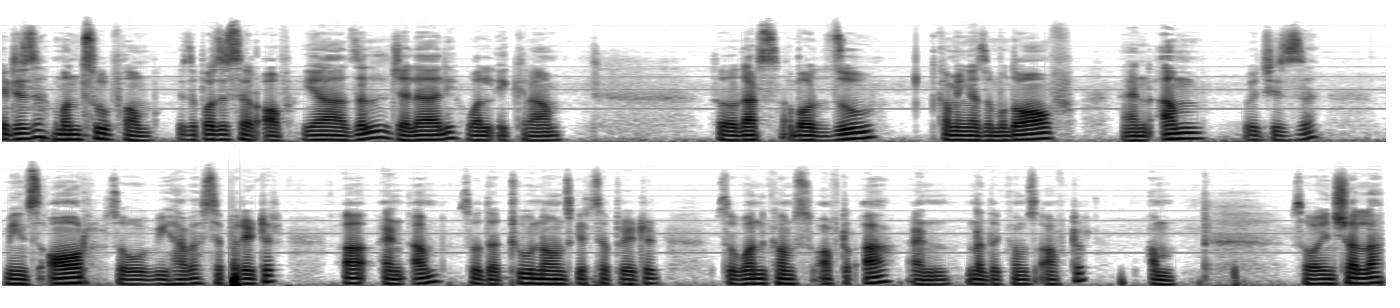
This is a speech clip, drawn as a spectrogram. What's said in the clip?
it is a mansub form is a possessor of ya zal jalali wal ikram. So that's about zu coming as a mudaf and am which is uh, means or. So we have a separator a and um so the two nouns get separated so one comes after a and another comes after um so inshallah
